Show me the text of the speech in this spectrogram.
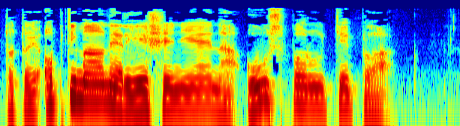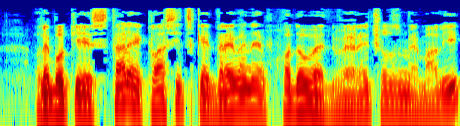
Toto je optimálne riešenie na úsporu tepla. Lebo tie staré klasické drevené vchodové dvere, čo sme mali,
